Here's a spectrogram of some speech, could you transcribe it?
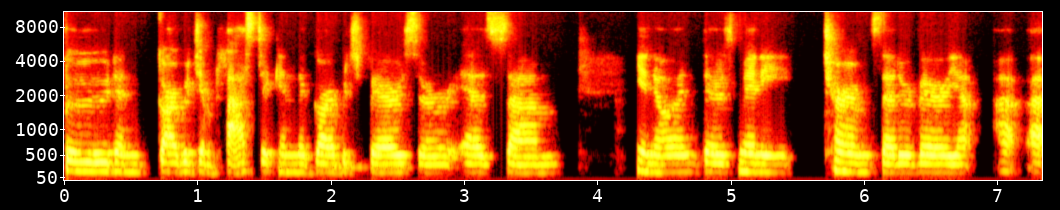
food and garbage and plastic and the garbage bears are as um, you know and there's many terms that are very uh, uh,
